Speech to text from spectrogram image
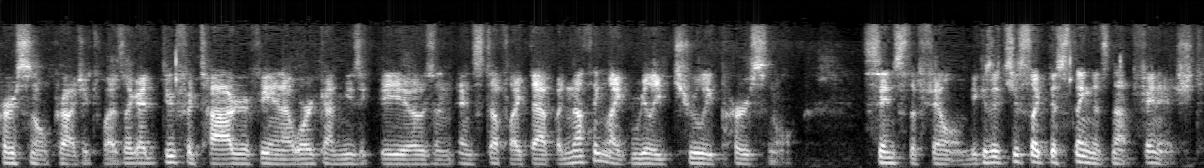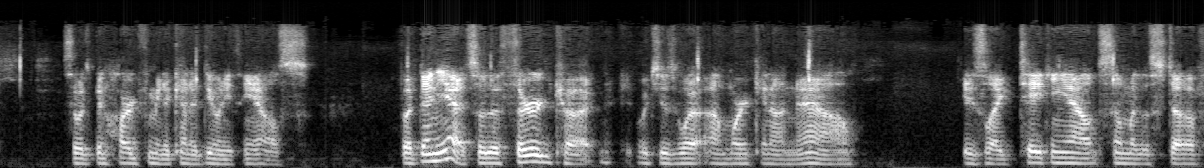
personal project wise. Like I do photography and I work on music videos and, and stuff like that, but nothing like really truly personal since the film because it's just like this thing that's not finished. So it's been hard for me to kind of do anything else. But then yeah, so the third cut, which is what I'm working on now, is like taking out some of the stuff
